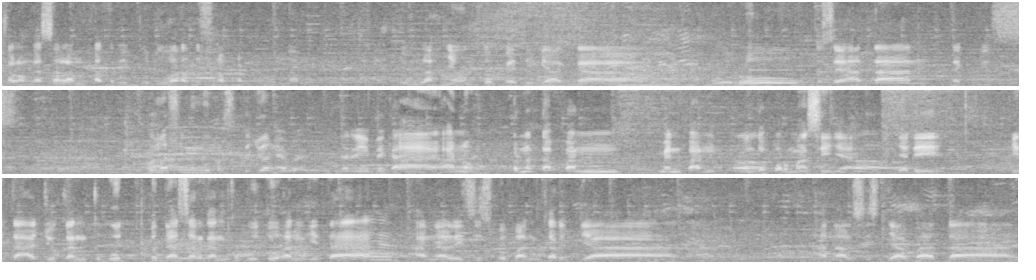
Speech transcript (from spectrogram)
Kalau nggak salah 4.286 jumlahnya untuk P3K guru, kesehatan, teknis. Itu masih nunggu persetujuan ya Pak dari BKD? Ah, anu, penetapan Menpan Oh. untuk formasinya. Oh. Jadi kita ajukan kebut berdasarkan kebutuhan kita, analisis beban kerja, analisis jabatan,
